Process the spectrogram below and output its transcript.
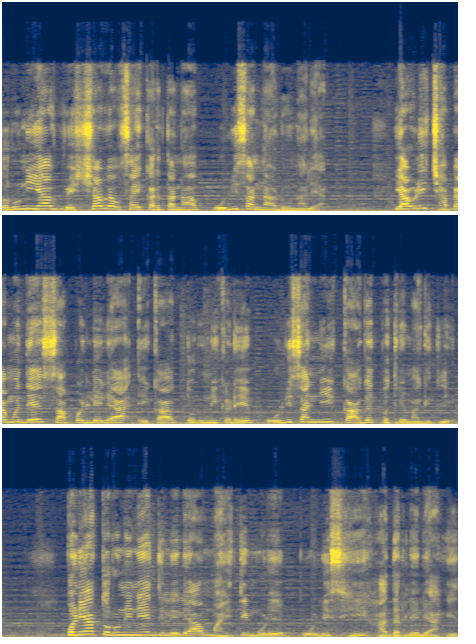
तरुणी या वेश्या व्यवसाय करताना पोलिसांना आढळून आल्या. यावेळी छाप्यामध्ये सापडलेल्या एका तरुणीकडे पोलिसांनी कागदपत्रे मागितली. पण या तरुणीने दिलेल्या माहितीमुळे पोलीस ही हादरलेले आहेत.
